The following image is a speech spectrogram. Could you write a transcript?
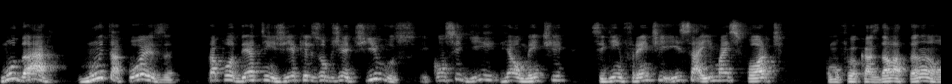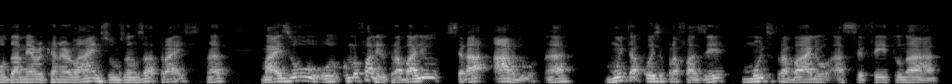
mudar muita coisa para poder atingir aqueles objetivos e conseguir realmente seguir em frente e sair mais forte, como foi o caso da Latam ou da American Airlines uns anos atrás, né? Mas, o, o como eu falei, o trabalho será árduo, né? Muita coisa para fazer, muito trabalho a ser feito na,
